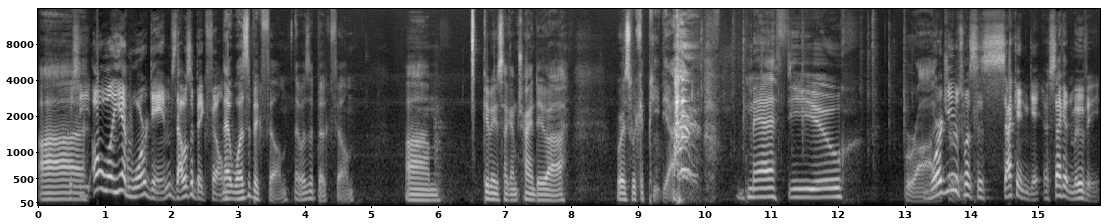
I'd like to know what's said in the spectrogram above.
Uh he, oh, well, he had War Games. That was a big film. that was a big film. That was a big film. Um give me a second. I'm trying to uh where's Wikipedia? Matthew Broderick. War Games was his second game, uh, second movie.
